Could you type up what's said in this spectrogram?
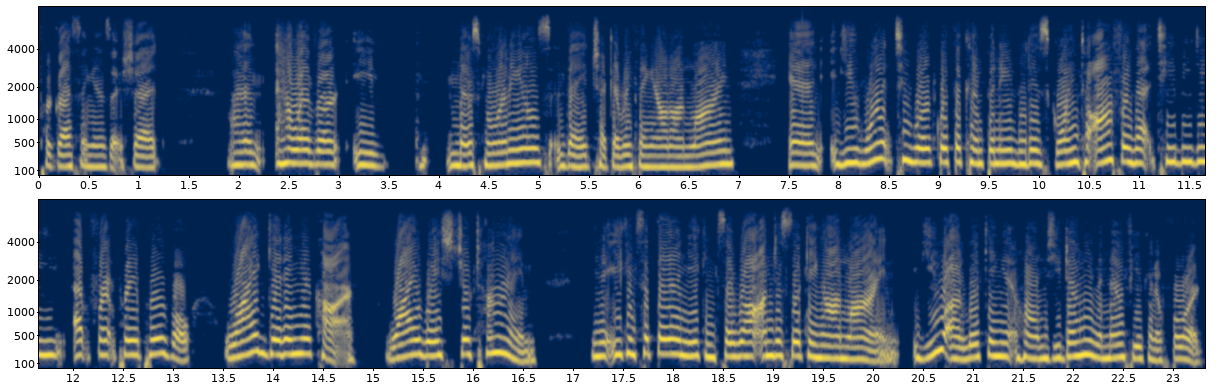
progressing as it should. Um, however, you, most millennials they check everything out online, and you want to work with a company that is going to offer that TBD upfront pre-approval. Why get in your car? Why waste your time? You know, you can sit there and you can say, well, I'm just looking online. You are looking at homes you don't even know if you can afford.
